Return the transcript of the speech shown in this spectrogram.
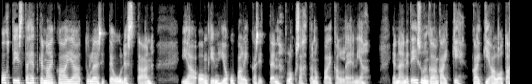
pohtii sitä hetken aikaa ja tulee sitten uudestaan ja onkin joku palikka sitten loksahtanut paikalleen ja, ja näin, että ei suinkaan kaikki, kaikki aloita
